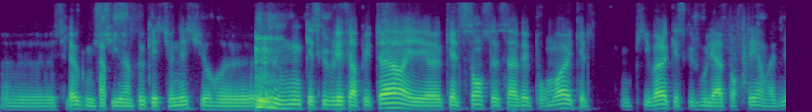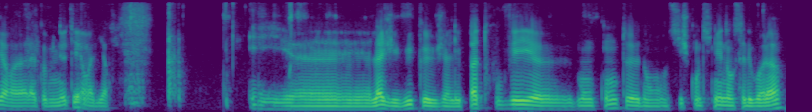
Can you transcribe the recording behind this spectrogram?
c'est là où je me suis un peu questionné sur qu'est-ce que je voulais faire plus tard et quel sens ça avait pour moi et, et puis voilà, qu'est-ce que je voulais apporter, on va dire, à la communauté, on va dire. Et euh, là, j'ai vu que j'allais pas trouver euh, mon compte si je continuais dans cette voie-là.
